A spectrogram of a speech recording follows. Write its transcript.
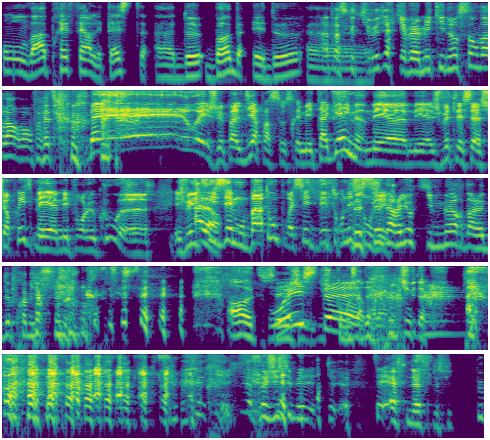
on va après faire les tests euh, de Bob et de. euh, Ah, parce que tu veux dire qu'il y avait un mec innocent dans l'arbre en fait. Ben ouais, je vais pas le dire parce que ce serait metagame, mais, euh, mais je vais te laisser la surprise. Mais, mais pour le coup, euh, je vais Alors. utiliser mon bâton pour essayer de détourner Le son jet. scénario qui meurt dans les deux premières secondes. Oh, tu sais, j'ai- je commence à Wasted. l'habitude. Après juste sais, F9 de suite.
